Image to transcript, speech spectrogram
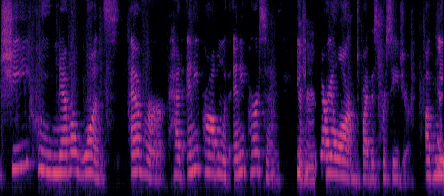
she who never once ever had any problem with any person became very alarmed by this procedure of me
